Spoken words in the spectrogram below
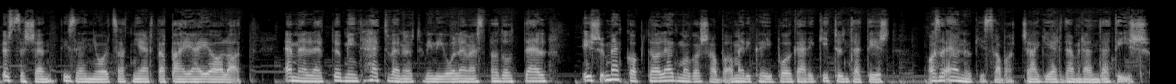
összesen 18-at nyert a pályája alatt. Emellett több mint 75 millió lemezt adott el, és megkapta a legmagasabb amerikai polgári kitüntetést, az elnöki szabadság érdemrendet is.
